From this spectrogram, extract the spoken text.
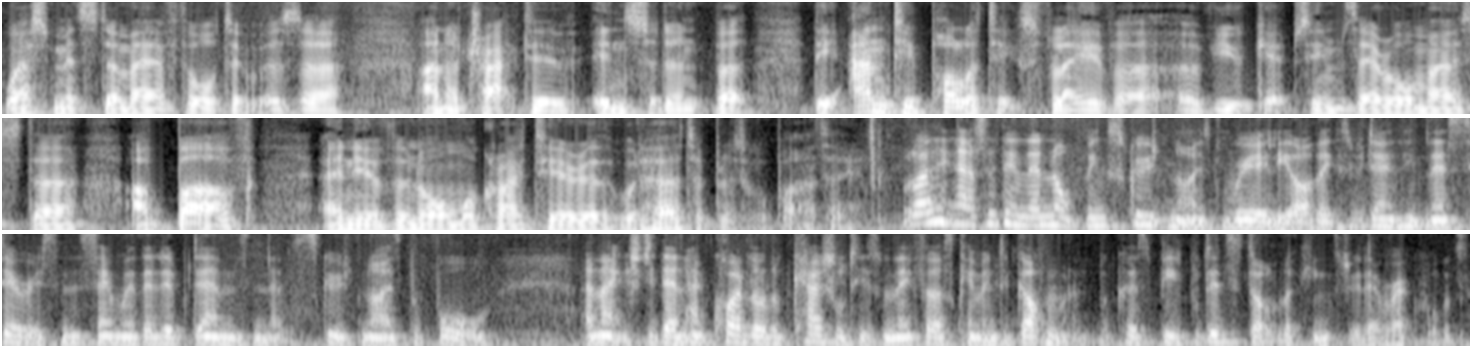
Westminster may have thought it was an unattractive incident, but the anti politics flavour of UKIP seems they're almost uh, above any of the normal criteria that would hurt a political party. Well, I think that's the thing. They're not being scrutinised, really, are they? Because we don't think they're serious in the same way the Lib Dems never scrutinised before. And actually, then had quite a lot of casualties when they first came into government because people did start looking through their records.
